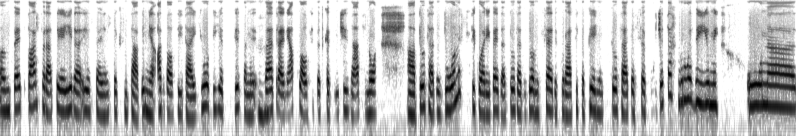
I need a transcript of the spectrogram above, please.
Um, bet pārsvarā tie ir iespējams teiksim, tā, viņa atbalstītāji, jo bija dzirdami mm. vētraini aplausi, tad, kad viņš iznāca no uh, pilsētas domas. Tikko arī beidzās pilsētas domas sēde, kurā tika pieņemti pilsētas budžeta grozījumi. Un, uh,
